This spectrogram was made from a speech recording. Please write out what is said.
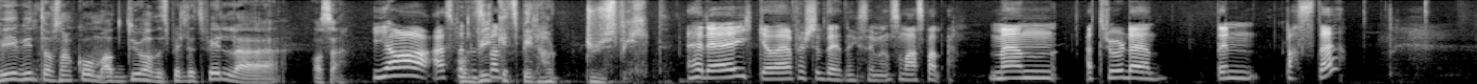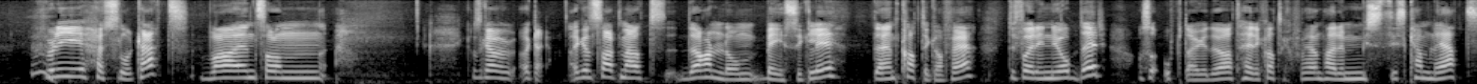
Vi begynte å snakke om at du hadde spilt et spill, eh, Åse. Ja, jeg Og hvilket spill har du spilt? Dette er ikke det første datingsimen som jeg spiller, men jeg tror det er den beste. Fordi Hustlecat var en sånn jeg, ok, jeg kan starte med at det handler om basically Det er en kattekafé. Du får inn jobb der, og så oppdager du at denne kattekafeen har en mystisk hemmelighet.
